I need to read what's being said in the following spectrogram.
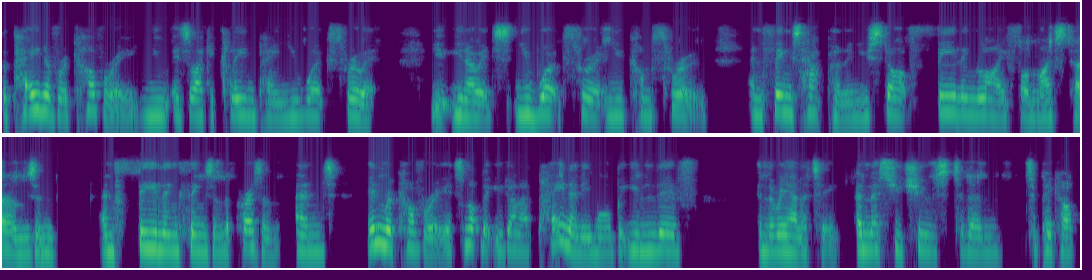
the pain of recovery you it's like a clean pain you work through it you you know it's you work through it and you come through and things happen and you start feeling life on life's terms and and feeling things in the present and in recovery it's not that you don't have pain anymore but you live in the reality unless you choose to then to pick up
